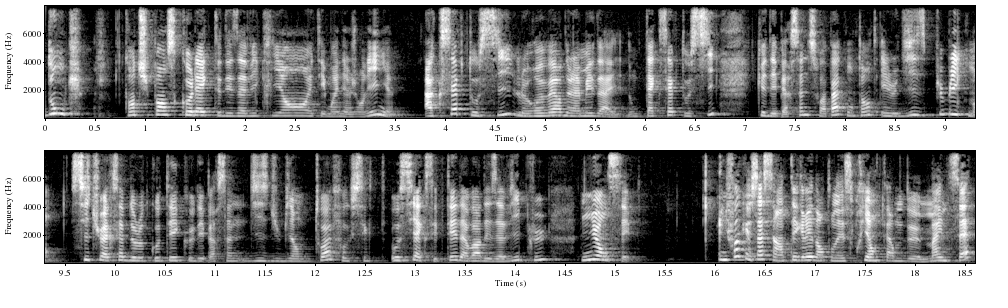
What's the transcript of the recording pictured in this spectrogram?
Donc, quand tu penses collecte des avis clients et témoignages en ligne, accepte aussi le revers de la médaille. Donc, tu acceptes aussi que des personnes ne soient pas contentes et le disent publiquement. Si tu acceptes de l'autre côté que des personnes disent du bien de toi, il faut aussi accepter d'avoir des avis plus nuancés. Une fois que ça s'est intégré dans ton esprit en termes de mindset,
